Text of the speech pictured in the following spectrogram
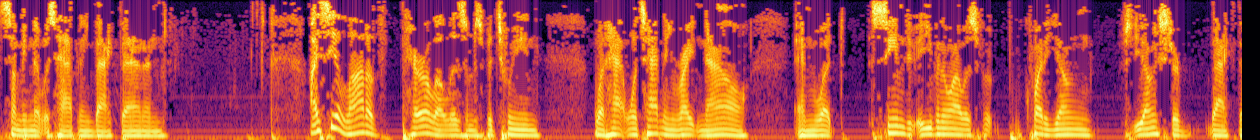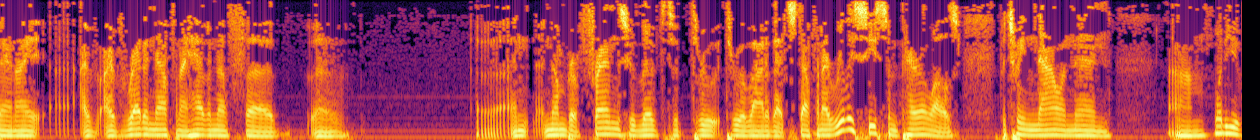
something that was happening back then, and I see a lot of parallelisms between what ha- what's happening right now and what seemed even though I was quite a young youngster back then, I I've I've read enough and I have enough uh, uh, a, a number of friends who lived th- through through a lot of that stuff, and I really see some parallels between now and then. Um, what do you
